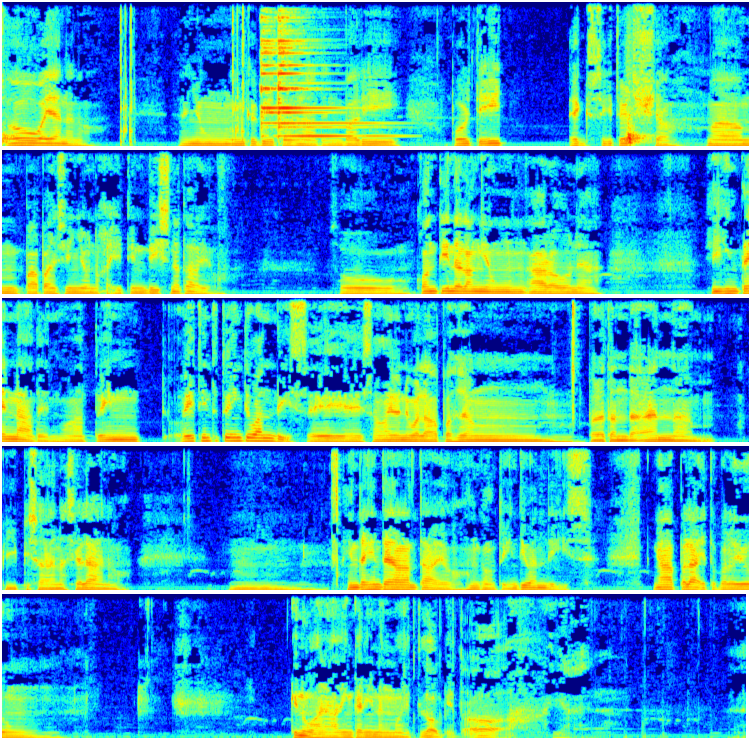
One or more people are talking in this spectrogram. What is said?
So, ayan ano. Yan yung incubator natin. Bali, 48 eggs sitters siya. Mapapansin nyo, naka 18 days na tayo. So, konti na lang yung araw na hihintayin natin. Mga 20, 18 to 21 days. Eh, sa ngayon wala pa siyang palatandaan na pipisa na sila, no? Hmm, hintay-hintay lang tayo hanggang 21 days. Nga pala, ito pala yung kinuha natin kaninang mga itlog. Ito, oh, yan.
